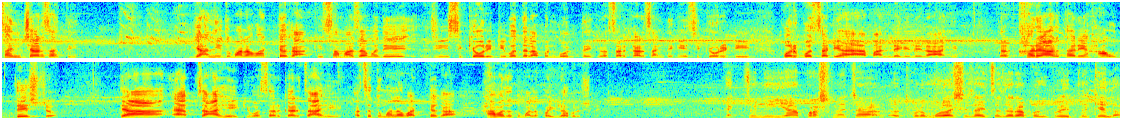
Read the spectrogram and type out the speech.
संचार साथी यांनी तुम्हाला वाटतं का की समाजामध्ये जी सिक्युरिटीबद्दल आपण बोलतोय किंवा सरकार सांगते की सिक्युरिटी पर्पजसाठी हा ॲप आणले गेलेला आहे तर खऱ्या अर्थाने हा उद्देश त्या ॲपचा आहे किंवा सरकारचा आहे असं तुम्हाला वाटतं का? हा माझा तुम्हाला पहिला प्रश्न आहे. ॲक्च्युली या प्रश्नाच्या थोडं मुळाशी जायचा जर आपण प्रयत्न केला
